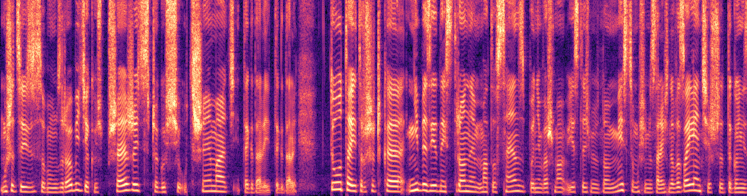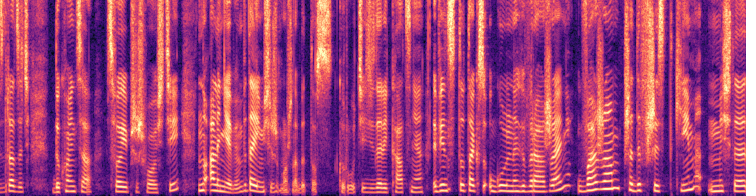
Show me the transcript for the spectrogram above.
muszę coś ze sobą zrobić, jakoś przeżyć, z czegoś się utrzymać i tak dalej, i tak dalej. Tutaj troszeczkę, niby z jednej strony ma to sens, ponieważ ma, jesteśmy w nowym miejscu, musimy znaleźć nowe zajęcie, jeszcze tego nie zdradzać do końca swojej przyszłości. No ale nie wiem, wydaje mi się, że można by to skrócić delikatnie. Więc to tak z ogólnych wrażeń. Uważam przede wszystkim, myślę,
